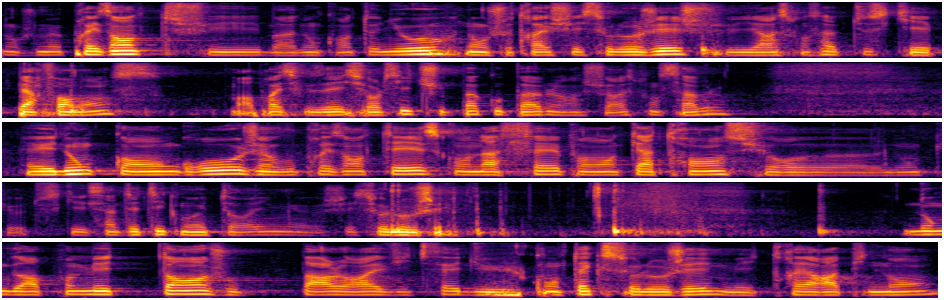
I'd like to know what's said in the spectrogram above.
Donc, je me présente, je suis bah, Antonio, donc je travaille chez Sologer, je suis responsable de tout ce qui est performance. Bon, après, si vous allez sur le site, je ne suis pas coupable, hein, je suis responsable. Et donc, en gros, je viens vous présenter ce qu'on a fait pendant 4 ans sur euh, donc, tout ce qui est synthétique monitoring chez Sologer. Donc, dans un premier temps, je vous parlerai vite fait du contexte Sologer, mais très rapidement.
